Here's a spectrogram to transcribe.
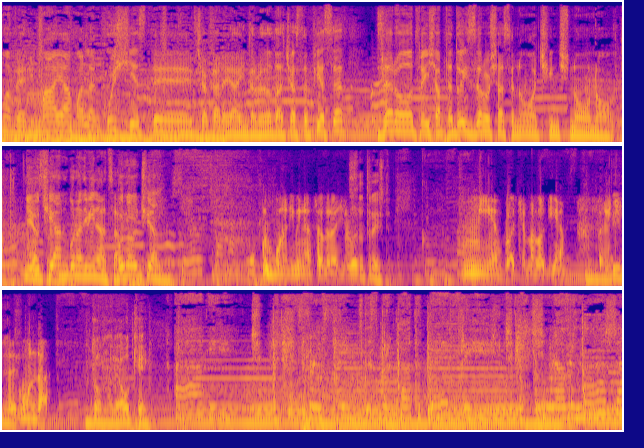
Trei primăveri. Maia Mălâncuș este cea care a interpretat această piesă. 0372069599. Lucian, bună dimineața! Bună, Lucian! Bună dimineața, dragilor. Să trăiești. Mie îmi place melodia. Felicitări, unda. Domnule, ok. aici Să-mi simt despărcată de frici Și n-a vrut așa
